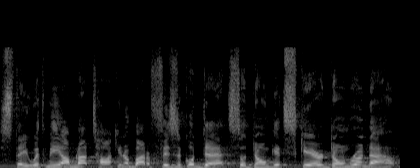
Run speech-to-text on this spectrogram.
Stay with me. I'm not talking about a physical death, so don't get scared, don't run out.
